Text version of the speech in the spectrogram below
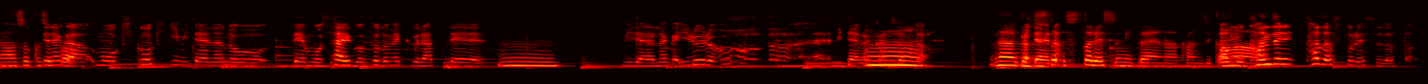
あーそっかそでなんっかかもう気候危機みたいなのでもう最後とどめくらってうん。みたいななんかいろいろうーみたいな感じだった、なんかみたいな。ストレスみたいな感じかな。あもう完全にただストレスだった。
